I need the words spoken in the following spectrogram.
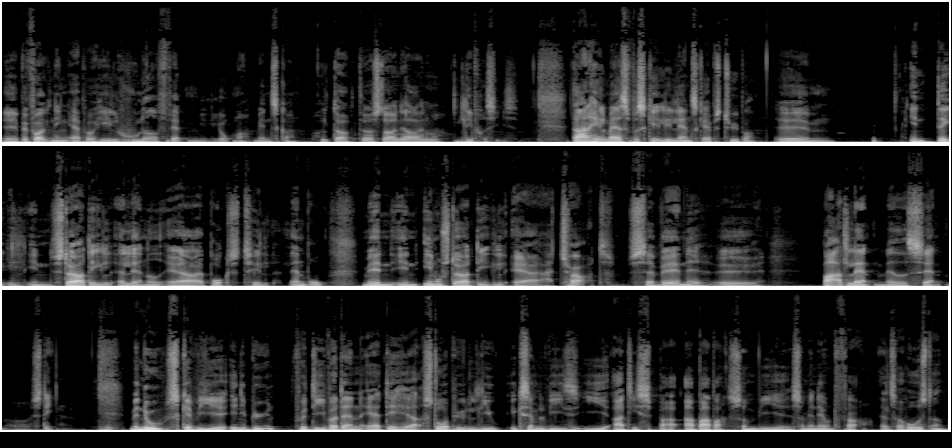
øh, befolkningen er på hele 105 millioner mennesker. Hold da op, det var større, end jeg regnede med. Lige præcis. Der er en hel masse forskellige landskabstyper. Øhm, en del, en større del af landet er brugt til landbrug, men en endnu større del er tørt, savanne, øh, bart land med sand og sten. Mhm. Men nu skal vi ind i byen, fordi hvordan er det her storbyliv eksempelvis i Addis Ababa, som, vi, øh, som jeg nævnte før, altså hovedstaden.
